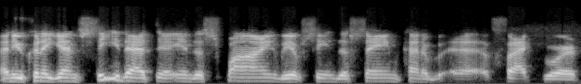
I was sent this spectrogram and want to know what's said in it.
And you can again see that in the spine, we have seen the same kind of uh, effect where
